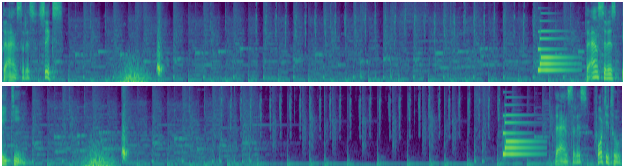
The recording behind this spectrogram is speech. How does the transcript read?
The answer is 6. The answer is 18. The answer is 42.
